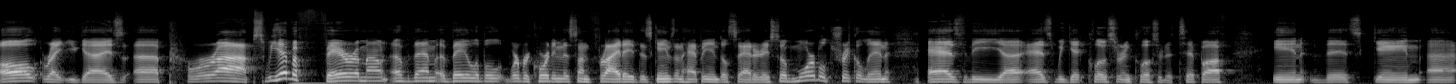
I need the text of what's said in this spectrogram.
All right, you guys. Uh, props. We have a fair amount of them available. We're recording this on Friday. This game's not happening until Saturday, so more will trickle in as the uh, as we get closer and closer to tip off in this game. Uh,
